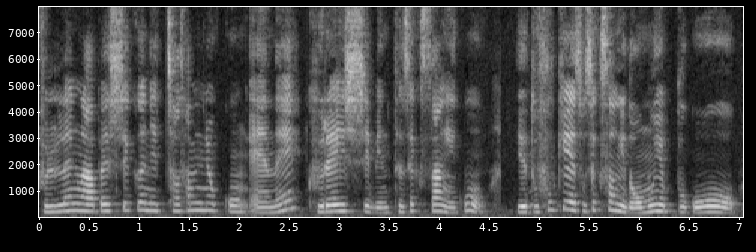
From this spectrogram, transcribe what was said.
블랙라벨 시그니처 360N의 그레이시 민트 색상이고 얘도 후기에서 색상이 너무 예쁘고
